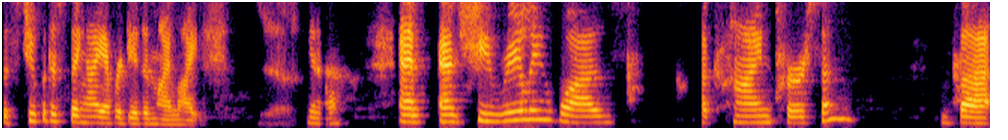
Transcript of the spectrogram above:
the stupidest thing I ever did in my life. Yeah. you know? And and she really was a kind person but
